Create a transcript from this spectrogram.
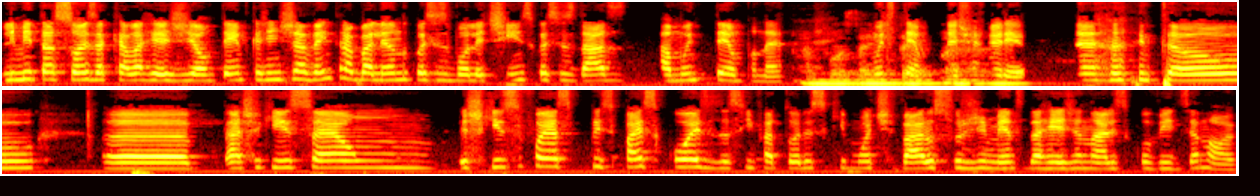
limitações aquela região tem, porque a gente já vem trabalhando com esses boletins, com esses dados há muito tempo, né? Há muito tempo, tempo desde fevereiro. então, uh, acho que isso é um acho que isso foi as principais coisas, assim, fatores que motivaram o surgimento da rede de análise Covid-19.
